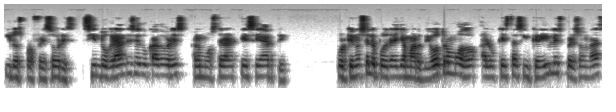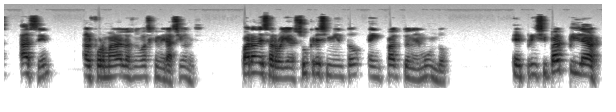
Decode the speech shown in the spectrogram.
Y los profesores, siendo grandes educadores al mostrar ese arte, porque no se le podría llamar de otro modo a lo que estas increíbles personas hacen al formar a las nuevas generaciones, para desarrollar su crecimiento e impacto en el mundo. El principal pilar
